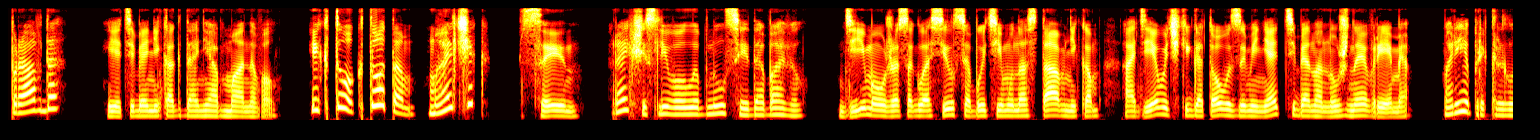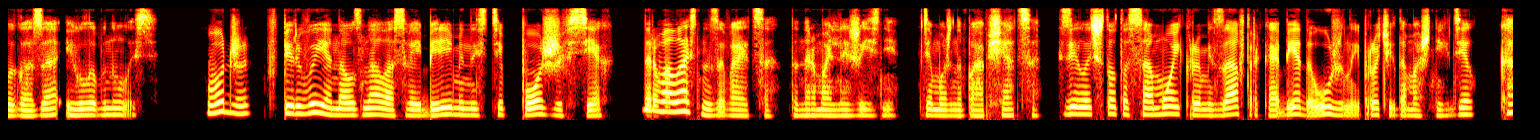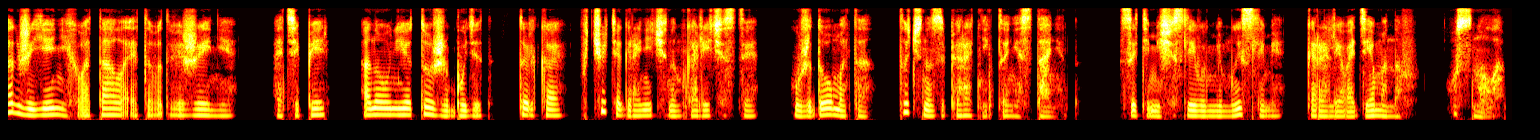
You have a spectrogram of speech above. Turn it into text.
«Правда?» «Я тебя никогда не обманывал. «И кто, кто там? Мальчик?» «Сын». Райх счастливо улыбнулся и добавил. «Дима уже согласился быть ему наставником, а девочки готовы заменять тебя на нужное время». Мария прикрыла глаза и улыбнулась. Вот же, впервые она узнала о своей беременности позже всех. Дорвалась, называется, до нормальной жизни, где можно пообщаться, сделать что-то самой, кроме завтрака, обеда, ужина и прочих домашних дел. Как же ей не хватало этого движения. А теперь оно у нее тоже будет, только в чуть ограниченном количестве. Уж дома-то точно запирать никто не станет. С этими счастливыми мыслями королева демонов уснула.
